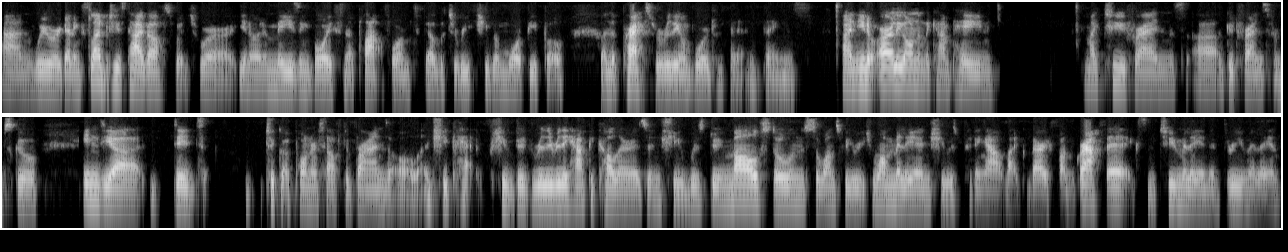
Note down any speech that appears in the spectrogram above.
and we were getting celebrities tag us, which were, you know, an amazing voice and a platform to be able to reach even more people. And the press were really on board with it and things. And you know, early on in the campaign, my two friends, uh, good friends from school, India did took it upon herself to brand it all and she kept she did really really happy colors and she was doing milestones. So once we reached 1 million she was putting out like very fun graphics and 2 million and 3 million.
